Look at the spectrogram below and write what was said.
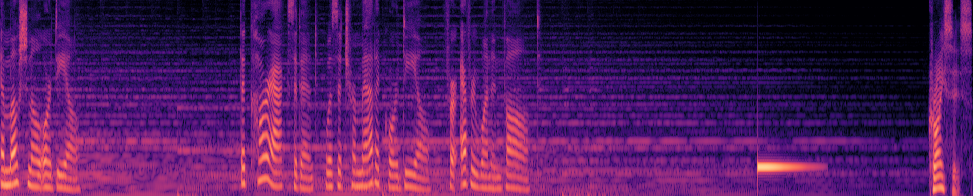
Emotional ordeal. The car accident was a traumatic ordeal for everyone involved. Crisis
